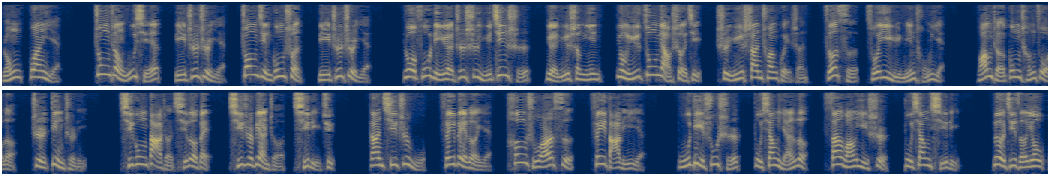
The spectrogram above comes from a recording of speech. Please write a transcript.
荣观也。中正无邪，礼之治也；庄敬恭顺，礼之治也。若夫礼乐之师于今时，乐于声音，用于宗庙社稷，是于山川鬼神，则此所以与民同也。王者功成作乐，治定治礼。其功大者，其乐备；其志变者，其礼具。干戚之武。非贝乐也，亨熟而祀，非达礼也。五帝书时不相言乐，三王议事不相喜礼。乐极则忧，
